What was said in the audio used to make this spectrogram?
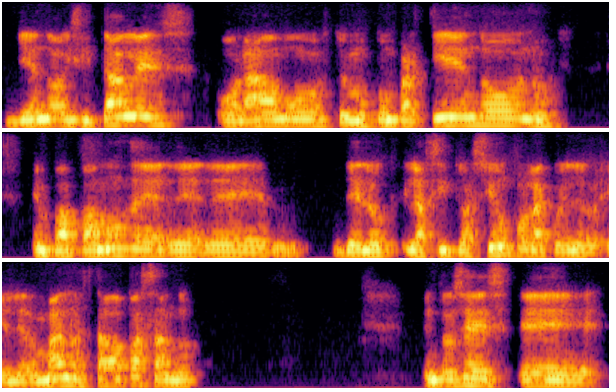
yendo a visitarles, oramos, estuvimos compartiendo, nos empapamos de, de, la situación por la cual el, hermano estaba pasando. Entonces, eh,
